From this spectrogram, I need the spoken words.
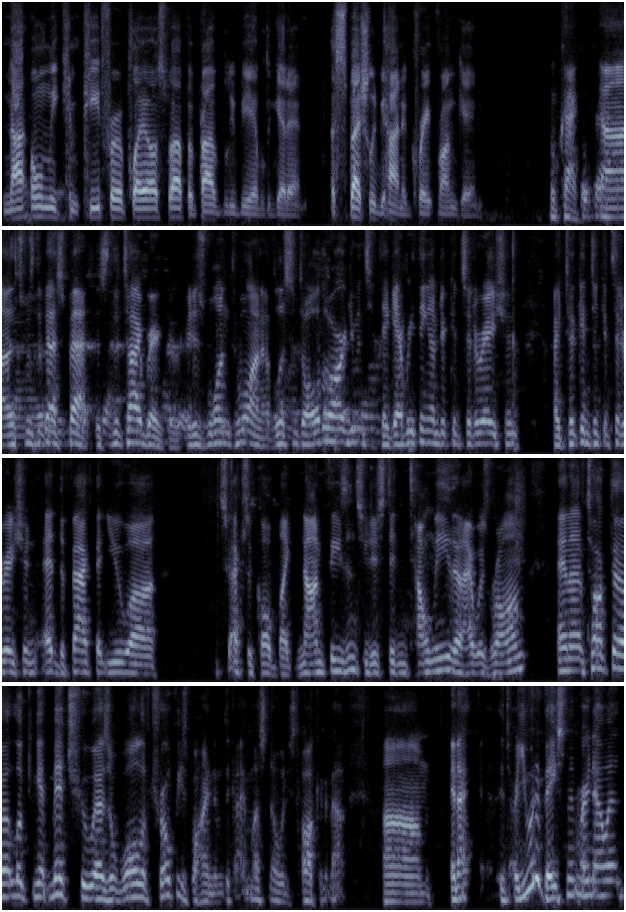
not only compete for a playoff spot, but probably be able to get in, especially behind a great run game. Okay. Uh, this was the best bet. This is the tiebreaker. It is one to one. I've listened to all the arguments, take everything under consideration. I took into consideration, Ed, the fact that you uh, it's actually called like nonfeasance. You just didn't tell me that I was wrong. And I've talked to looking at Mitch, who has a wall of trophies behind him. The guy must know what he's talking about. Um, and I, are you in a basement right now, Ed?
